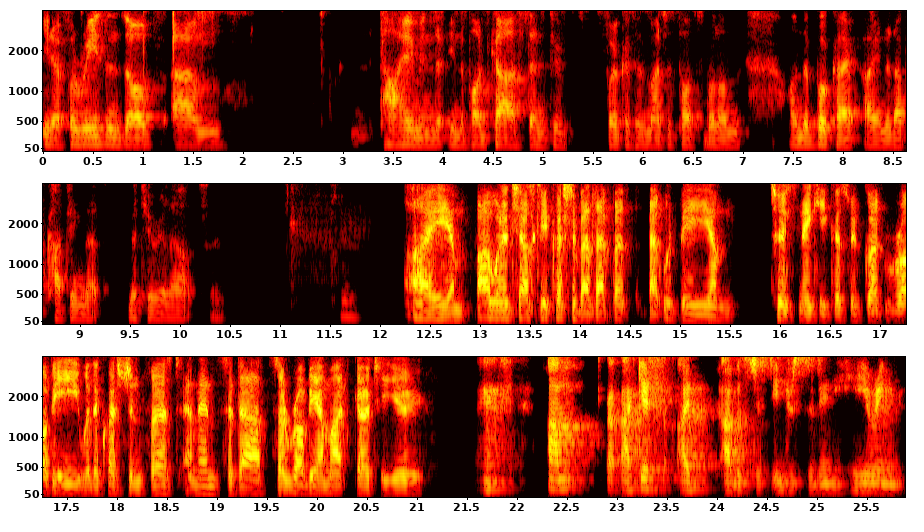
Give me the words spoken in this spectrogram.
you know, for reasons of um, time in the in the podcast and to focus as much as possible on on the book, I, I ended up cutting that material out. So. I um, I wanted to ask you a question about that, but that would be um, too sneaky because we've got Robbie with a question first, and then Siddharth. So Robbie, I might go to you. Thanks. Um, I guess I I was just interested in hearing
